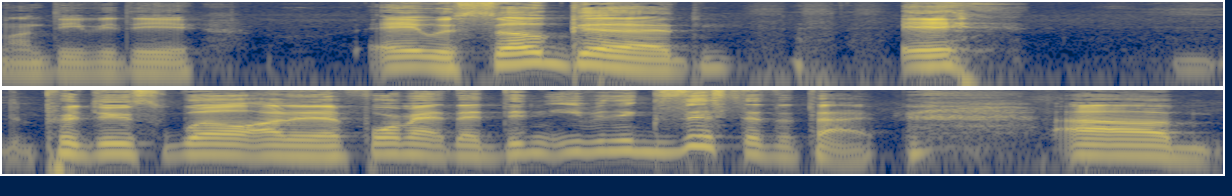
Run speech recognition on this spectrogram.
on DVD. It was so good. It produced well on a format that didn't even exist at the time. Um,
